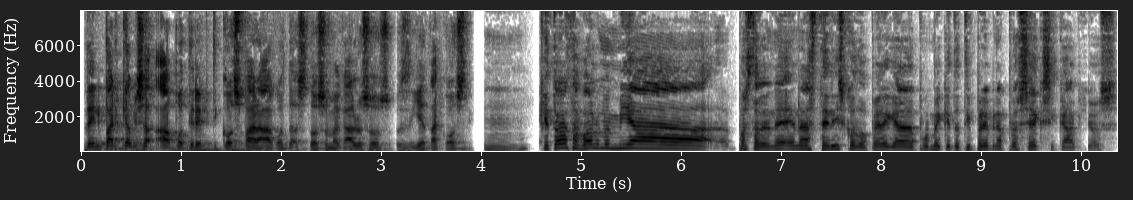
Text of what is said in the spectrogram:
Δεν υπάρχει κάποιος αποτρεπτικός παράγοντας τόσο μεγάλος για τα κόστη. Μμ. Και τώρα θα βάλουμε μια. Πώς τα λένε, ένα αστερίσκο εδώ πέρα για να πούμε και το τι πρέπει να προσέξει κάποιος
